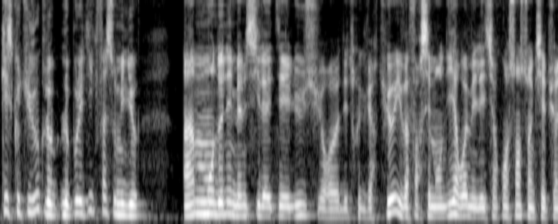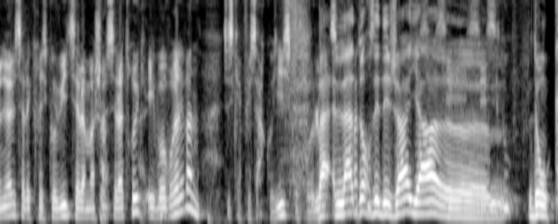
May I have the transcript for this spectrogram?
Qu'est-ce que tu veux que le, le politique fasse au milieu? À un moment donné, même s'il a été élu sur euh, des trucs vertueux, il va forcément dire ouais mais les circonstances sont exceptionnelles, c'est la crise Covid, c'est la machin, c'est la truc, et il va ouvrir les vannes. C'est ce qu'a fait Sarkozy, ce qu'a fait Bah, là, d'ores et déjà, il y a. Euh, c'est tout. donc,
